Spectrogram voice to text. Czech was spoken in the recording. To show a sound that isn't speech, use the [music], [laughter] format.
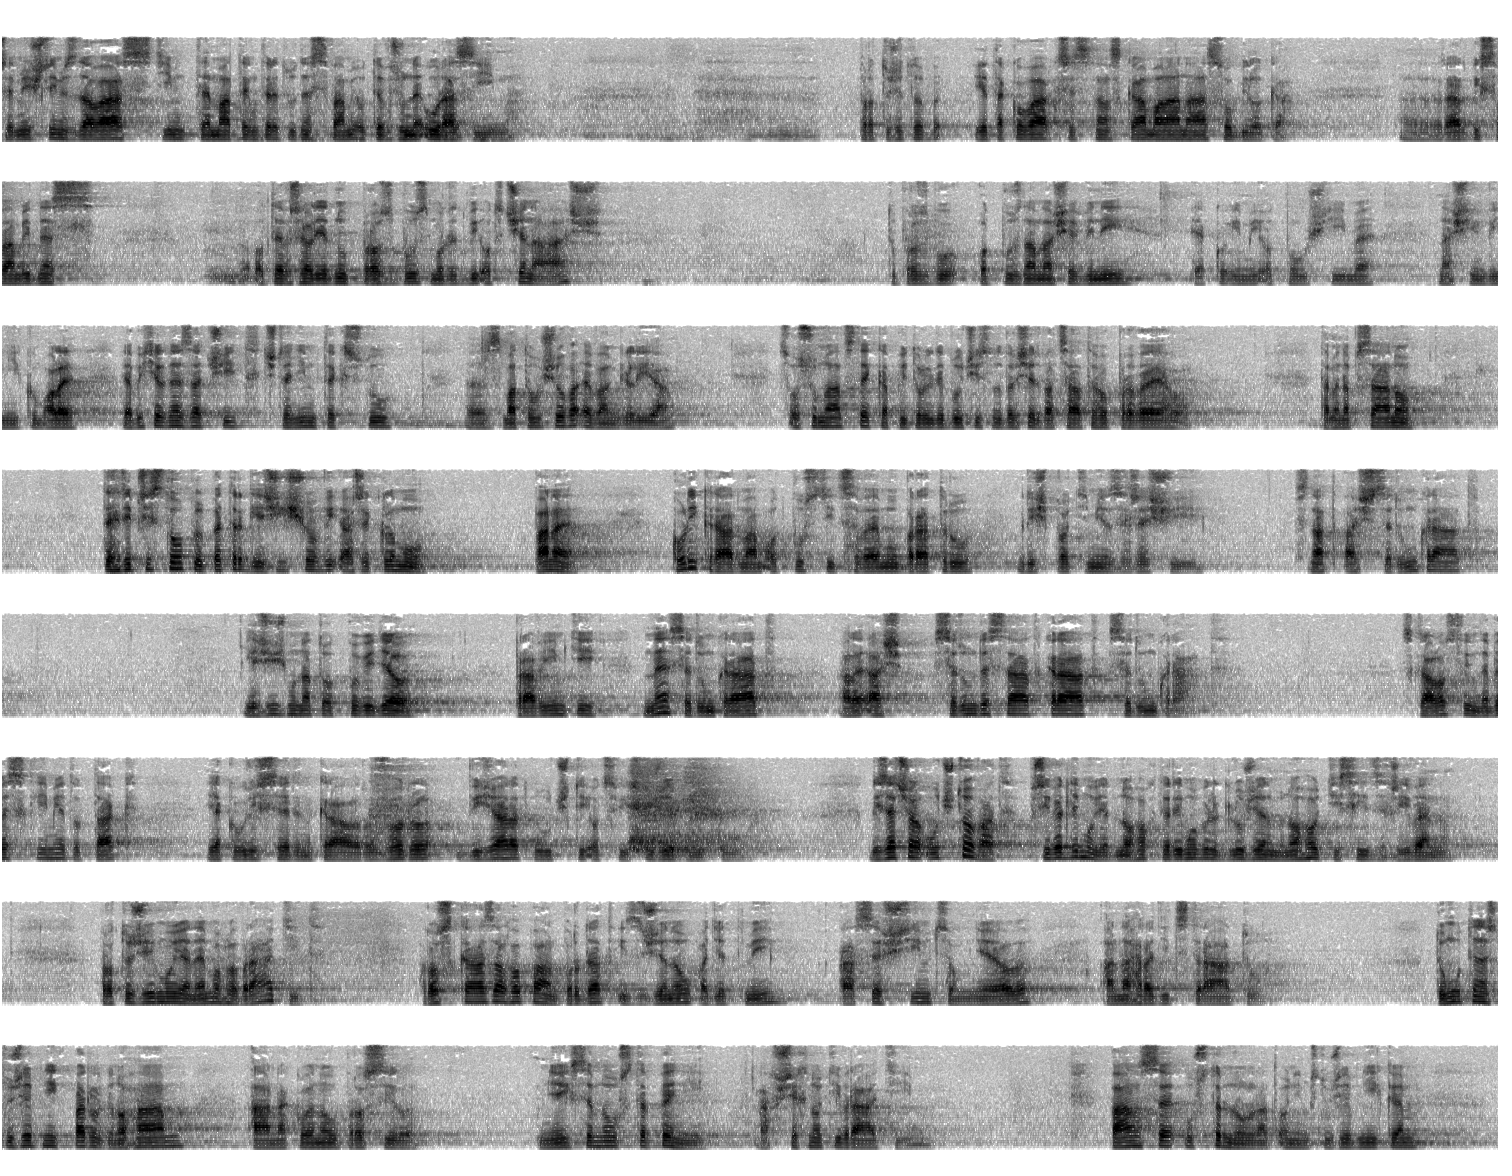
přemýšlím, zda vás s tím tématem, které tu dnes s vámi otevřu, neurazím. Protože to je taková křesťanská malá násobilka. Rád bych s vámi dnes otevřel jednu prozbu z modlitby Otčenáš. Tu prozbu odpust nám naše viny, jako i my odpouštíme našim vyníkům. Ale já bych chtěl dnes začít čtením textu z Matoušova Evangelia, z 18. kapitoly, kde budu číst od verše 21. Tam je napsáno, tehdy přistoupil Petr k Ježíšovi a řekl mu, pane, kolikrát mám odpustit svému bratru, když proti mě zhřeší? Snad až sedmkrát? Ježíš mu na to odpověděl, pravím ti, ne sedmkrát, ale až sedmdesátkrát sedmkrát. S královstvím nebeským je to tak, jako když se jeden král rozhodl vyžádat účty od svých služebníků. Když začal účtovat, přivedli mu jednoho, který mu byl dlužen mnoho tisíc hřiven. Protože mu je nemohl vrátit, rozkázal ho pán prodat i s ženou a dětmi a se vším, co měl, a nahradit ztrátu. Tomu ten služebník padl k nohám a naklenou prosil, měj se mnou strpení a všechno ti vrátím. Pán se ustrnul nad oním služebníkem,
